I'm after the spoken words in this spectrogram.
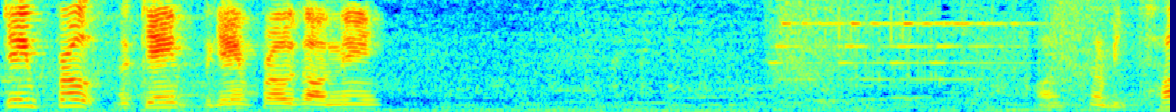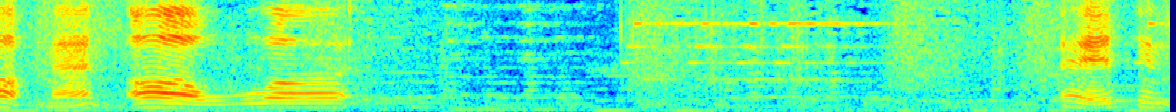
Game froze. The game. The game froze on me. Oh, it's gonna be tough, man. Oh, what? Hey, this game.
